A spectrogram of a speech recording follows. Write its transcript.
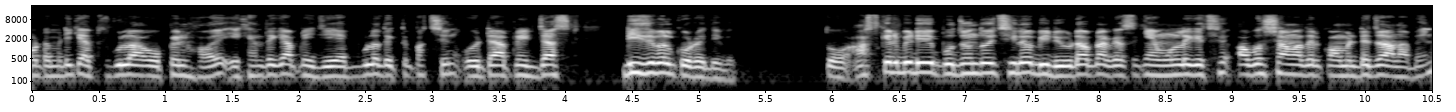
অটোমেটিক অ্যাপসগুলো ওপেন হয়, এখান থেকে আপনি যে অ্যাপগুলো দেখতে পাচ্ছেন, ওইটা আপনি জাস্ট ডিজেবল করে দেবেন। তো আজকের ভিডিও পর্যন্তই ছিল, ভিডিওটা আপনার কাছে কেমন লেগেছে অবশ্যই আমাদের কমেন্টে জানাবেন।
